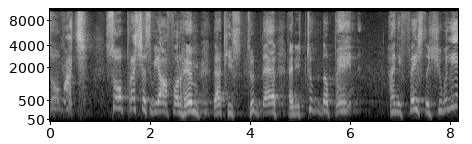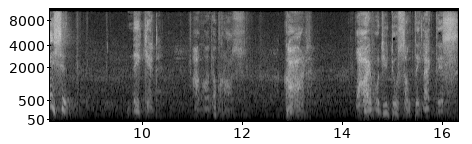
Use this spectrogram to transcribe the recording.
so much so precious we are for him, that he stood there and he took the pain and he faced the humiliation naked. Hung on the cross God, why would you do something like this?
